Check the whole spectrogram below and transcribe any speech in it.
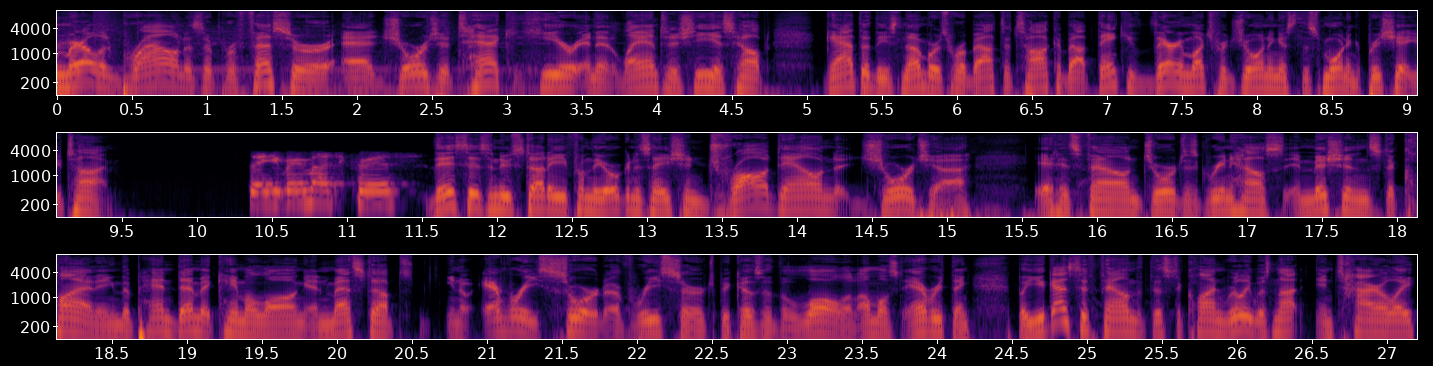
Dr. Marilyn Brown is a professor at Georgia Tech here in Atlanta. She has helped gather these numbers we're about to talk about. Thank you very much for joining us this morning. Appreciate your time. Thank you very much, Chris. This is a new study from the organization Drawdown Georgia. It has found Georgia's greenhouse emissions declining. The pandemic came along and messed up, you know, every sort of research because of the lull and almost everything. But you guys have found that this decline really was not entirely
